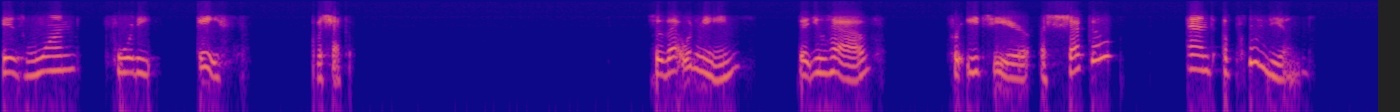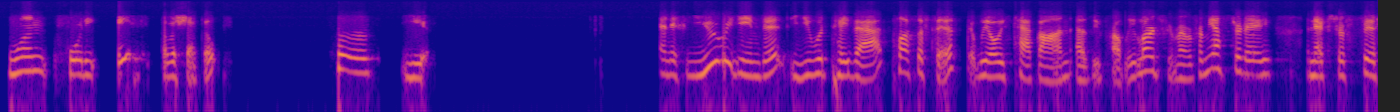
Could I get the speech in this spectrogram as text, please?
is 148th of a shekel. So that would mean that you have for each year a shekel and a pundion, 148th of a shekel per year. And if you redeemed it, you would pay that plus a fifth that we always tack on, as you probably learned, if you remember from yesterday, an extra fifth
